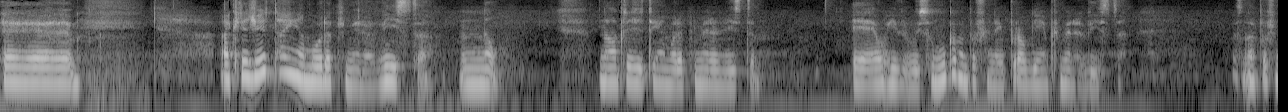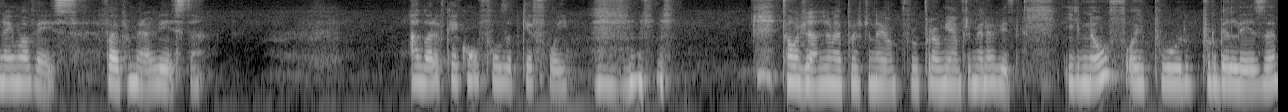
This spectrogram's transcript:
É... Acredita em amor à primeira vista? Não. Não acredito em amor à primeira vista. É horrível isso. Eu nunca me apaixonei por alguém à primeira vista. Eu me apaixonei uma vez. Foi à primeira vista? Agora fiquei confusa porque foi. então já, já me apaixonei por, por alguém à primeira vista. E não foi por, por beleza,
